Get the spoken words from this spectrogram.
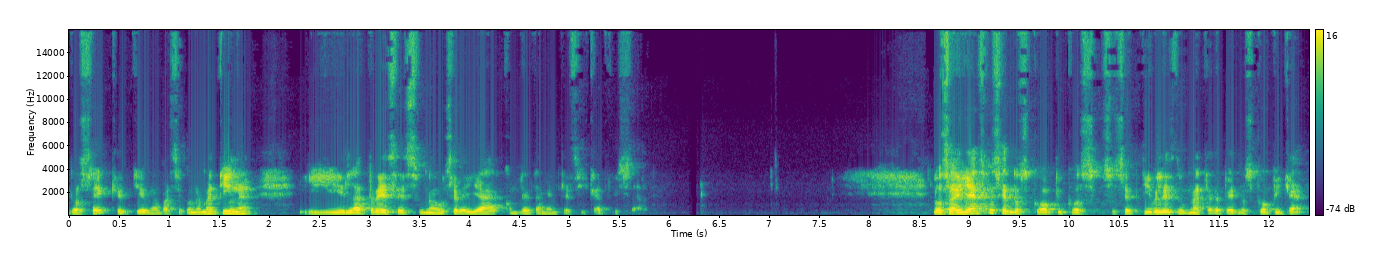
12, eh, que tienen una base con hematina, y la 3 es una úlcera ya completamente cicatrizada. Los hallazgos endoscópicos susceptibles de una terapia endoscópica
